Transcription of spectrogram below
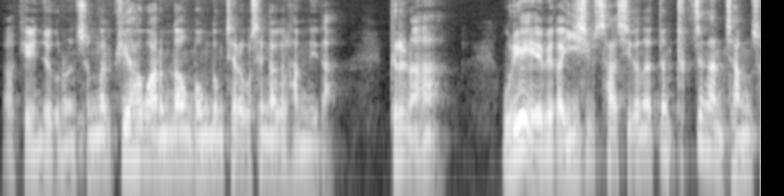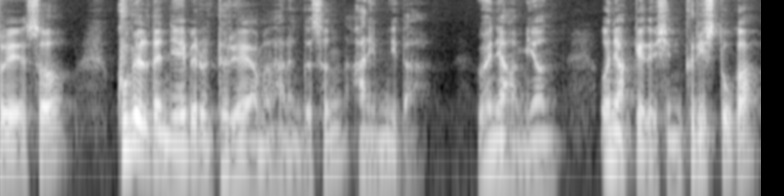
어, 개인적으로는 정말 귀하고 아름다운 공동체라고 생각을 합니다. 그러나 우리의 예배가 24시간 어떤 특정한 장소에서 구별된 예배를 드려야만 하는 것은 아닙니다. 왜냐하면 언약계 되신 그리스도가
